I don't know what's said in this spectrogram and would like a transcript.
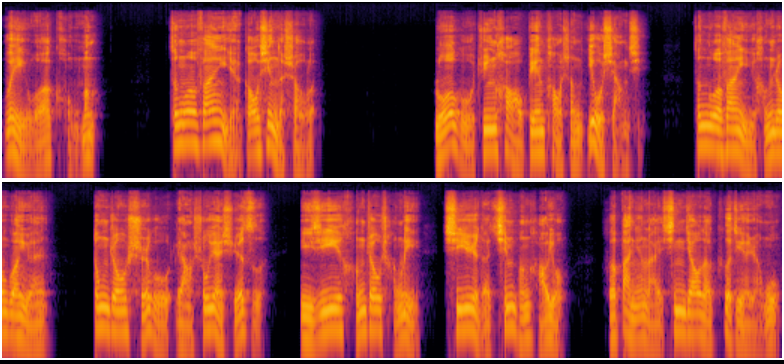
为我孔孟。”曾国藩也高兴地收了。锣鼓、军号、鞭炮声又响起。曾国藩与衡州官员、东周石鼓两书院学子，以及衡州城里昔日的亲朋好友和半年来新交的各界人物，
